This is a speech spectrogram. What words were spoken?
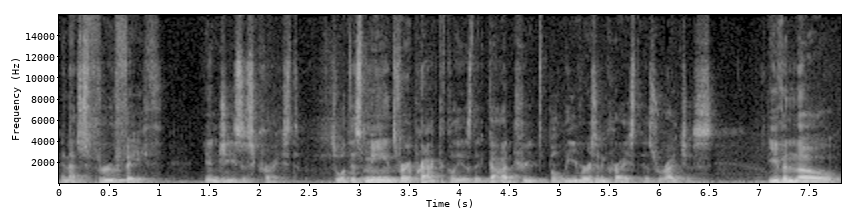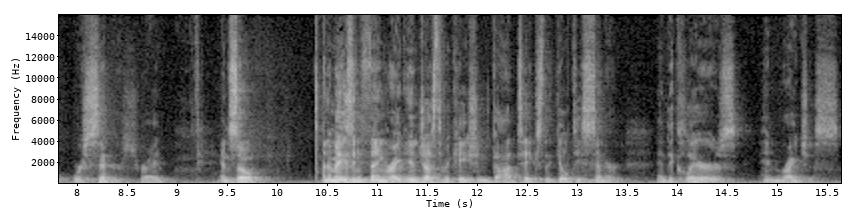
and that's through faith in Jesus Christ. So, what this means very practically is that God treats believers in Christ as righteous, even though we're sinners, right? And so, an amazing thing, right? In justification, God takes the guilty sinner and declares him righteous.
